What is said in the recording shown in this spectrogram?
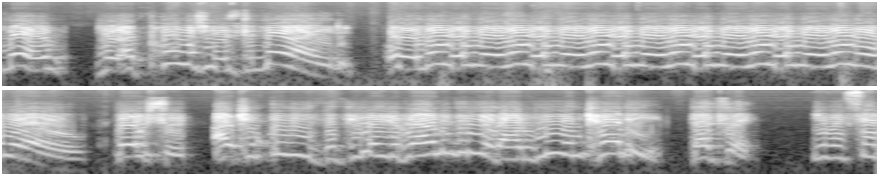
no, your apology is denied. Oh no, no, no, no, no, no, no, no, no, no, no, no, no, no, no, no, no. No, sir, I can't believe that you made a grounded video out of me and Caddy. That's it. You were set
